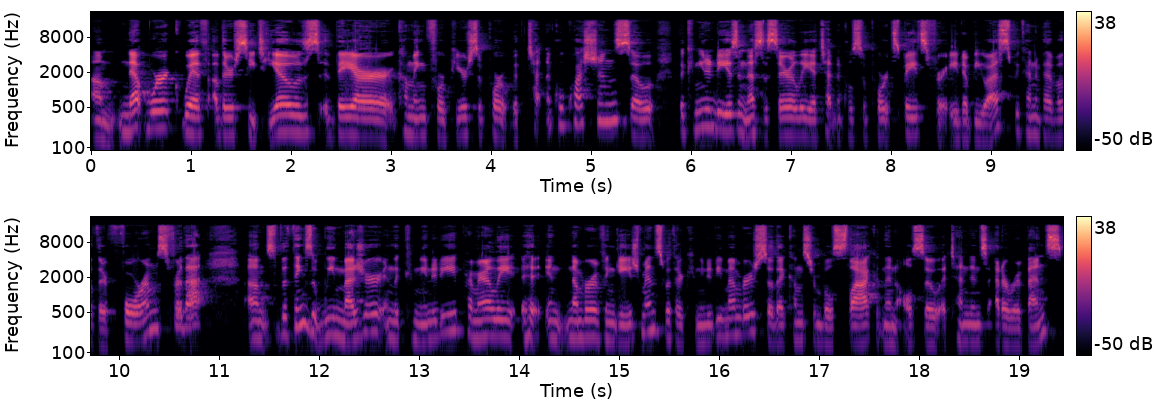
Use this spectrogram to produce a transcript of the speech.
um, network with other CTOs. They are coming for peer support with technical questions. So the community isn't necessarily a technical support space for AWS. We kind of have other forums for that. Um, so the things that we measure in the community, primarily in number of engagements with our community members. So that comes from both Slack and then also attendance at our events.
